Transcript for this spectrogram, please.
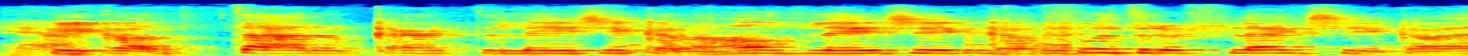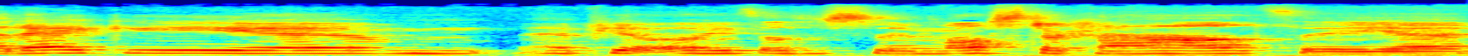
Ja. Je kan tarotkaarten lezen, je kan een hand lezen, je kan voetreflex, je kan reiki. Um, heb je ooit als master gehaald. Uh, je,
